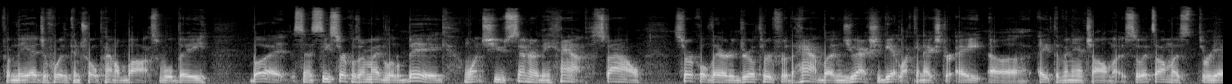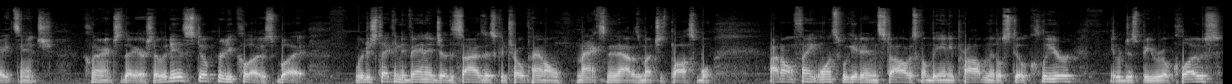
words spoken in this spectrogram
from the edge of where the control panel box will be. But since these circles are made a little big, once you center the HAPP style circle there to drill through for the HAPP buttons, you actually get like an extra eight, uh, eighth of an inch almost. So it's almost 3 eighths inch clearance there. So it is still pretty close, but we're just taking advantage of the size of this control panel, maxing it out as much as possible. I don't think once we get it installed it's going to be any problem. It'll still clear. It'll just be real close.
